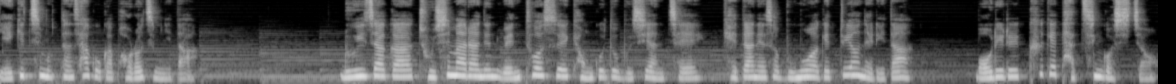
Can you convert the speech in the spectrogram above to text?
예기치 못한 사고가 벌어집니다. 루이자가 조심하라는 웬트워스의 경고도 무시한 채 계단에서 무모하게 뛰어내리다 머리를 크게 다친 것이죠.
